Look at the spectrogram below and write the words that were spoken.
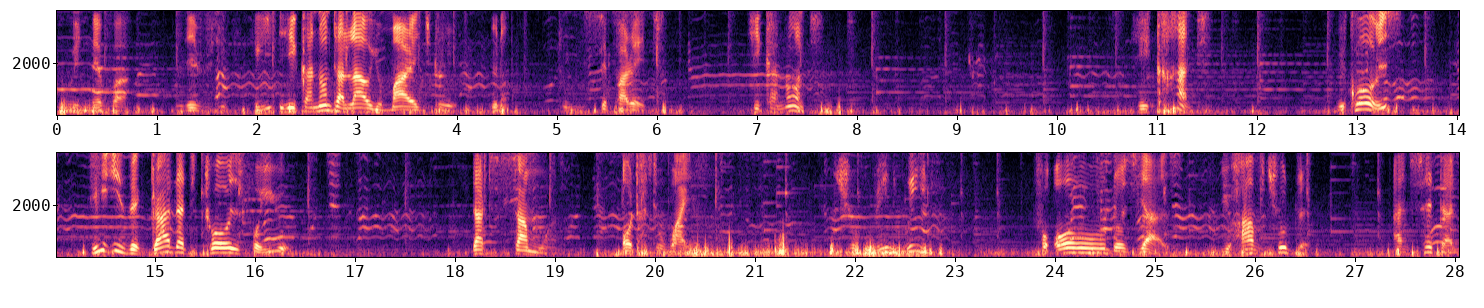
He will never leave you. He, he cannot allow your marriage to, you know, to separate. He cannot. He can't. Because he is the God that chose for you that someone or that wife you've been with for all those years. You have children, and Satan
